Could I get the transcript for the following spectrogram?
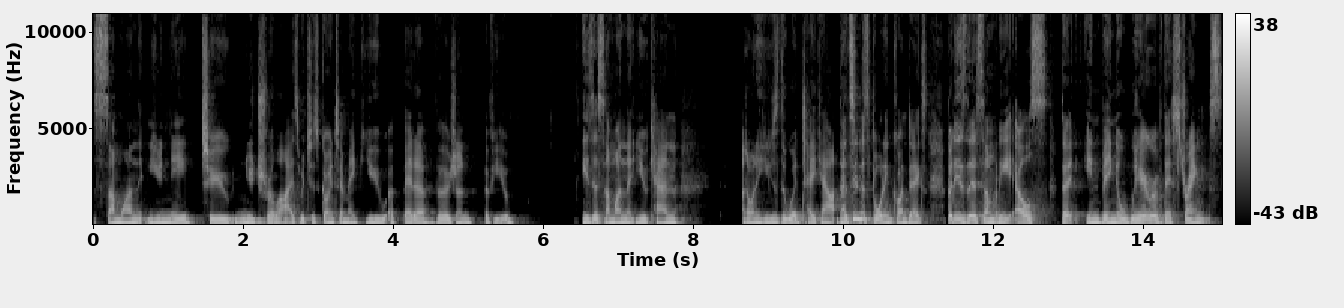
someone that you need to neutralize, which is going to make you a better version of you? Is there someone that you can I don't want to use the word take out, that's in a sporting context, but is there somebody else that, in being aware of their strengths,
